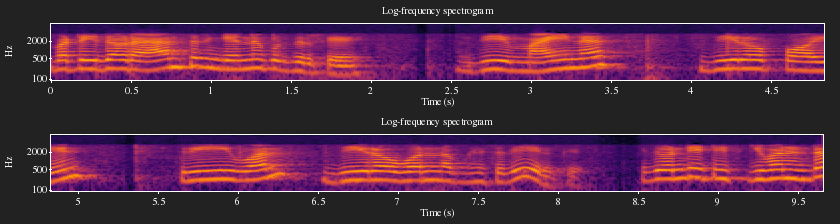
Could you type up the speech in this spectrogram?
but இதோட ஆன்சர் இங்கே என்ன கொடுத்துருக்கு? G minus zero point three one zero one அப்படின்னு சொல்லி இருக்குது இது வந்து it is given in the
